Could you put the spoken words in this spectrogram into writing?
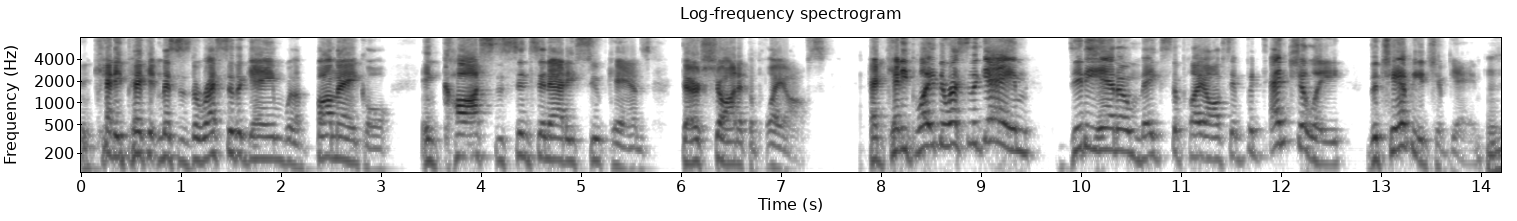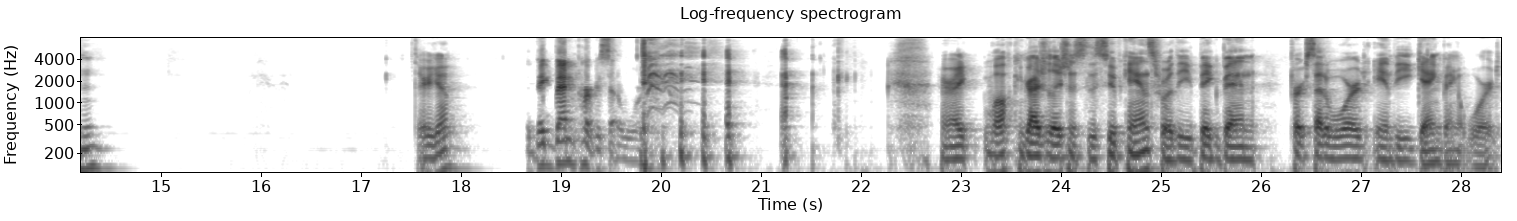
And Kenny Pickett misses the rest of the game with a bum ankle and costs the Cincinnati Soup Cans their shot at the playoffs. Had Kenny played the rest of the game, Didiano makes the playoffs and potentially the championship game. hmm There you go. The Big Ben Percocet Award. All right. Well, congratulations to the Soup Cans for the Big Ben Percocet Award and the Gangbang Award.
